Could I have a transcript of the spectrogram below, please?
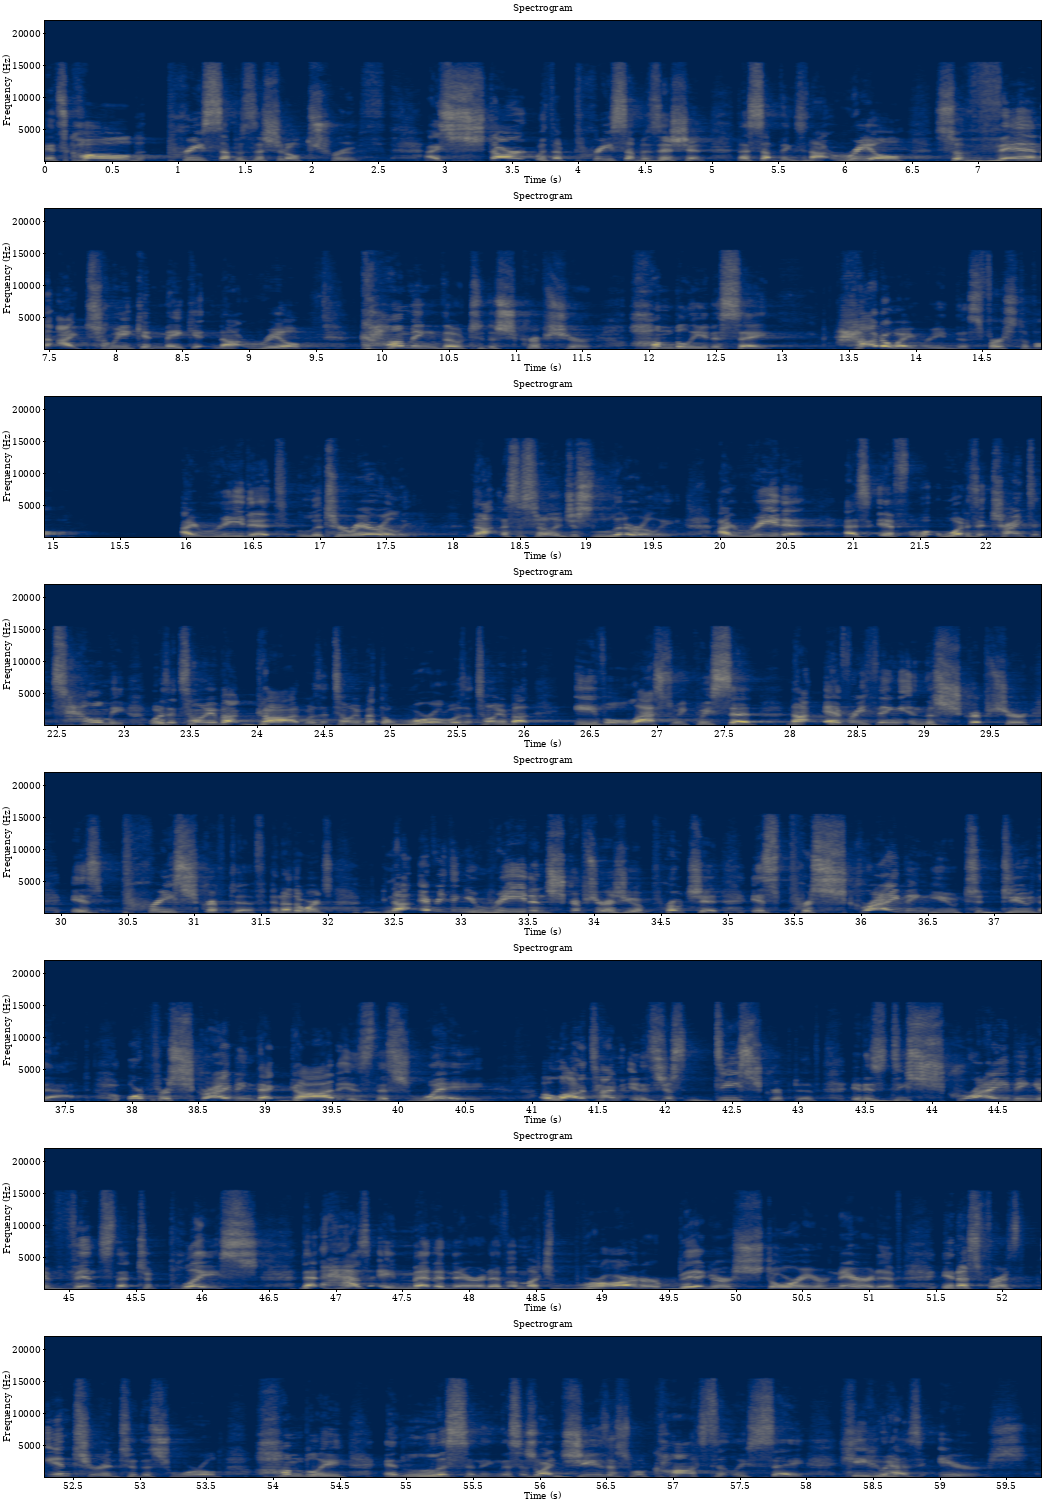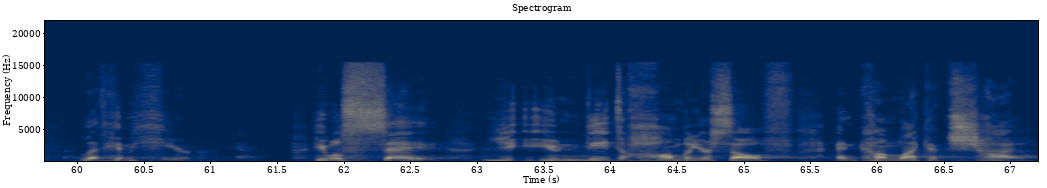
It's called presuppositional truth. I start with a presupposition that something's not real, so then I tweak and make it not real. Coming though to the scripture humbly to say, how do I read this, first of all? I read it literarily not necessarily just literally. I read it as if, what is it trying to tell me? What is it telling me about God? What is it telling me about the world? What is it telling me about evil? Last week we said not everything in the scripture is prescriptive. In other words, not everything you read in scripture as you approach it is prescribing you to do that or prescribing that God is this way a lot of time it is just descriptive. It is describing events that took place that has a meta narrative, a much broader, bigger story or narrative in us for us enter into this world humbly and listening. This is why Jesus will constantly say, He who has ears, let him hear. He will say, you, need to humble yourself and come like a child.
